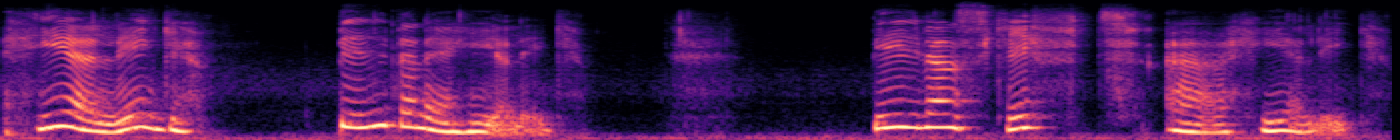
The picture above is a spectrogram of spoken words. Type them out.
helig, Bibeln är helig. Bibelns skrift är helig.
